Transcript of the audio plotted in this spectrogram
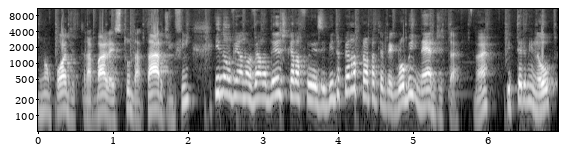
não pode, trabalha, estuda à tarde, enfim, e não viu a novela desde que ela foi exibida pela própria TV Globo inédita, né? E terminou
